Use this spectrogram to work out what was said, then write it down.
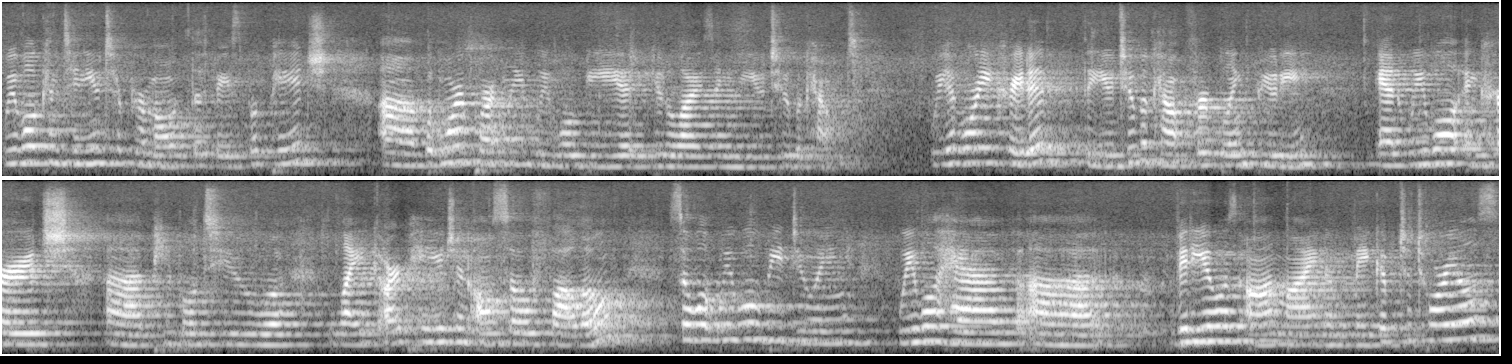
We will continue to promote the Facebook page Uh, But more importantly, we will be utilizing the YouTube account. We have already created the YouTube account for Blinke Beauty, and we will encourage uh, people to like our page and also follow. So what we will be doing, we will have uh, videos online of makeup tutorials,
